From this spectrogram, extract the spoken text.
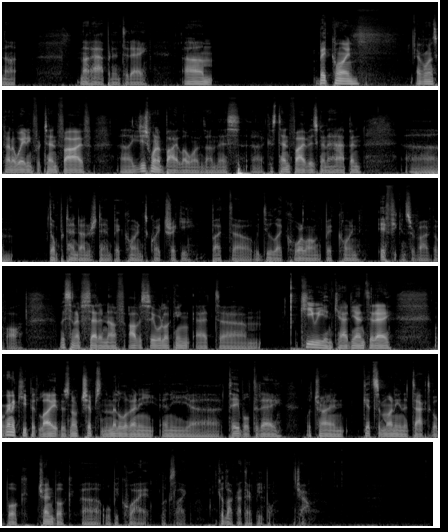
Not not happening today. Um, Bitcoin, everyone's kind of waiting for 10.5. Uh, you just want to buy low ones on this because uh, 10.5 is going to happen. Um, don't pretend to understand Bitcoin. It's quite tricky, but uh, we do like core long Bitcoin if you can survive the vol. Listen, I've said enough. Obviously, we're looking at um, Kiwi and CAD Yen today. We're going to keep it light. There's no chips in the middle of any any uh, table today. We'll try and get some money in the tactical book. Trend book uh, will be quiet, looks like. Good luck out there, people. Ciao.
